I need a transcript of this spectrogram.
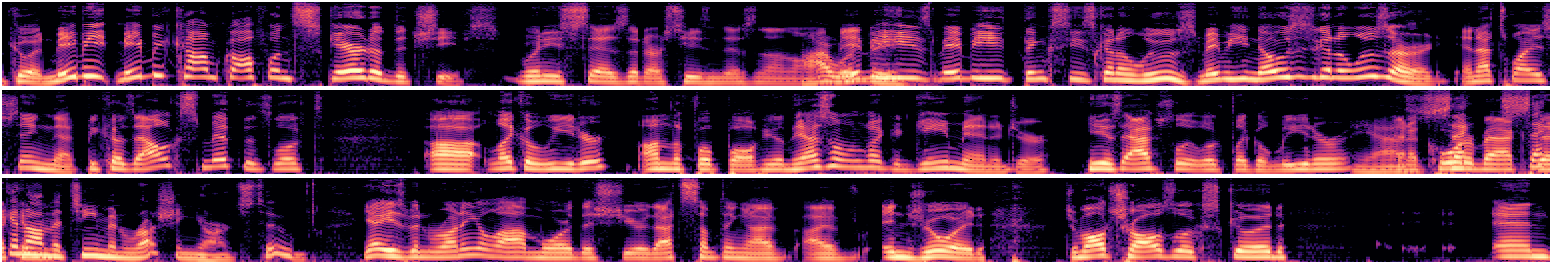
good. Maybe maybe Tom Coughlin's scared of the Chiefs when he says that our season isn't on the line. Maybe be. he's maybe he thinks he's gonna lose. Maybe he knows he's gonna lose already, and that's why he's saying that because Alex Smith has looked. Uh, like a leader on the football field. He hasn't looked like a game manager. He has absolutely looked like a leader yeah, and a sec- quarterback. that second can- on the team in rushing yards too. yeah, he's been running a lot more this year. That's something I've I've enjoyed. Jamaal Charles looks good, and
